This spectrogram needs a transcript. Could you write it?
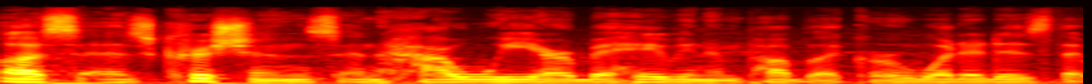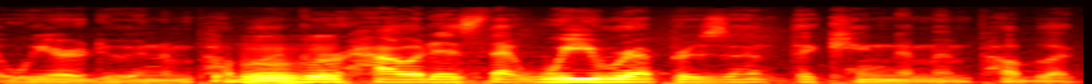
us as Christians and how we are behaving in public or what it is that we are doing in public or how it is that we represent the kingdom in public.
